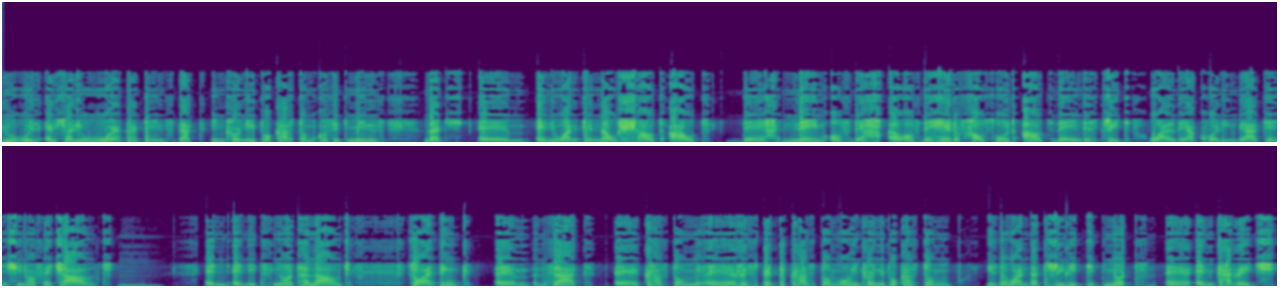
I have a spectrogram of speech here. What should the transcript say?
you will actually work against that inhlonipho custom because it means that um, anyone can now shout out the name of the of the head of household out there in the street while they are calling the attention of a child, mm. and and it's not allowed. So I think um, that uh, custom, uh, respect custom or inhlonipho custom, is the one that really did not uh, encourage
